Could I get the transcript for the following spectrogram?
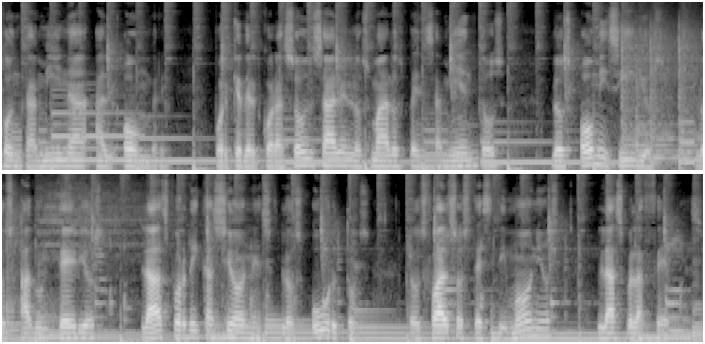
contamina al hombre porque del corazón salen los malos pensamientos, los homicidios, los adulterios, las fornicaciones, los hurtos, los falsos testimonios, las blasfemias.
